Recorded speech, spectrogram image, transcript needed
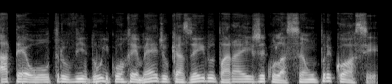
Até outro vídeo e com remédio caseiro para ejaculação precoce.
